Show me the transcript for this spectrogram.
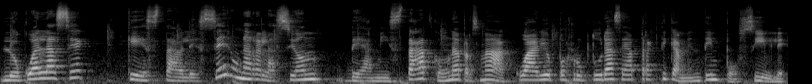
lo cual hace que establecer una relación de amistad con una persona de Acuario por ruptura sea prácticamente imposible.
